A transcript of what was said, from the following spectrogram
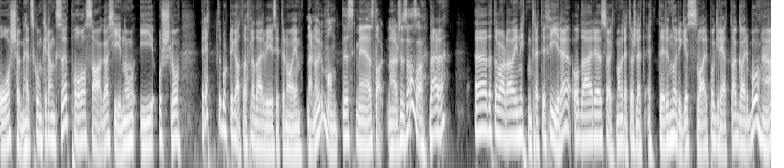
og skjønnhetskonkurranse på Saga kino i Oslo. Rett borti gata fra der vi sitter nå, Jim. Det er noe romantisk med starten her, syns jeg. altså. Det er det. Eh, Dette var da i 1934, og der eh, søkte man rett og slett etter Norges svar på Greta Garbo. Ja.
